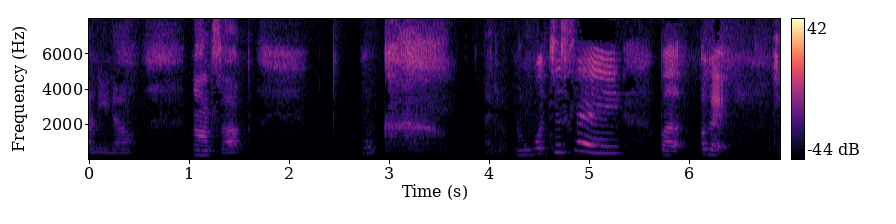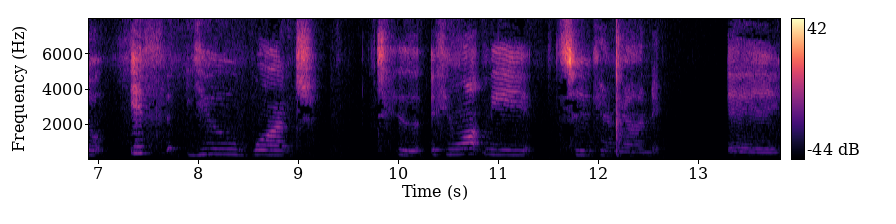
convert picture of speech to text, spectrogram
on, you know, nonstop. I don't know what to say, but okay. So if you want to, if you want me to carry on a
